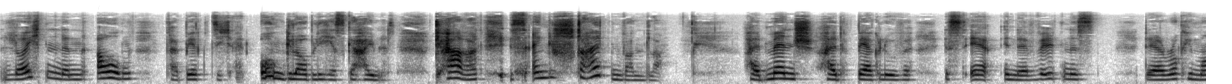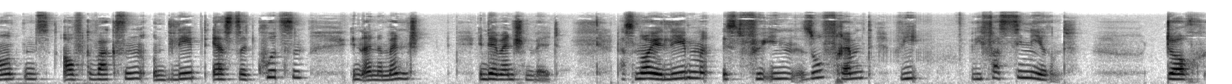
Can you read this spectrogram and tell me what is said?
leuchtenden Augen verbirgt sich ein unglaubliches Geheimnis. Karak ist ein Gestaltenwandler. Halb Mensch, halb Berglöwe ist er in der Wildnis der Rocky Mountains aufgewachsen und lebt erst seit kurzem in einer Mensch in der Menschenwelt. Das neue Leben ist für ihn so fremd wie, wie faszinierend. Doch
